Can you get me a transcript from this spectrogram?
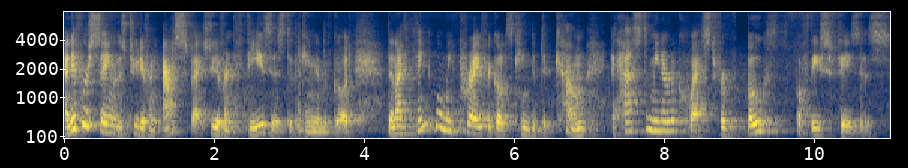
And if we're saying that there's two different aspects, two different phases to the kingdom of God, then I think when we pray for God's kingdom to come, it has to mean a request for both of these phases.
